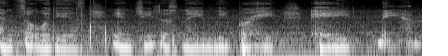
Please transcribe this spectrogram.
and so it is. In Jesus' name we pray. Amen.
